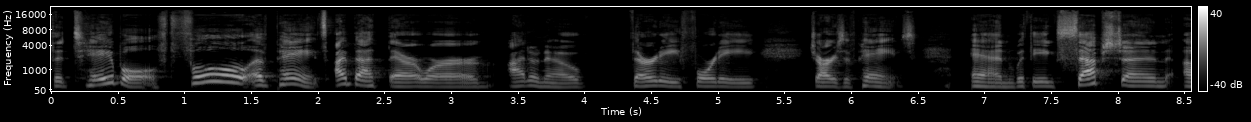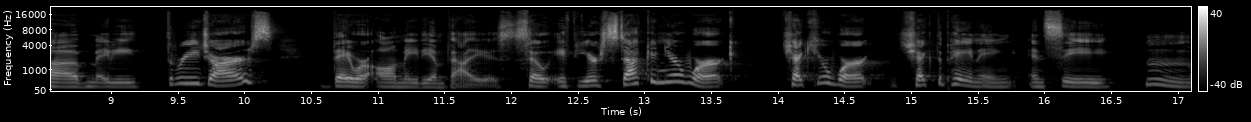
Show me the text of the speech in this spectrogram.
the table full of paints. I bet there were I don't know 30, 40 jars of paint. And with the exception of maybe three jars, they were all medium values. So if you're stuck in your work, check your work, check the painting, and see, hmm,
